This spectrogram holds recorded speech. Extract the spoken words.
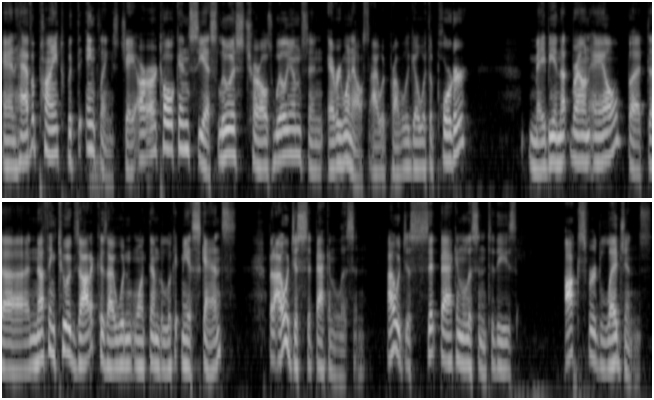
And have a pint with the Inklings, J.R.R. Tolkien, C.S. Lewis, Charles Williams, and everyone else. I would probably go with a porter, maybe a nut brown ale, but uh, nothing too exotic because I wouldn't want them to look at me askance. But I would just sit back and listen. I would just sit back and listen to these Oxford legends,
